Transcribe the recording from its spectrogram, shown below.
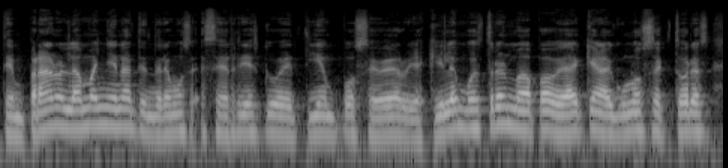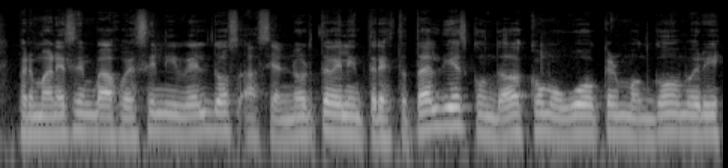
temprano en la mañana tendremos ese riesgo de tiempo severo. Y aquí les muestro el mapa, vea que en algunos sectores permanecen bajo ese nivel 2 hacia el norte del Interestatal 10, condados como Walker, Montgomery,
